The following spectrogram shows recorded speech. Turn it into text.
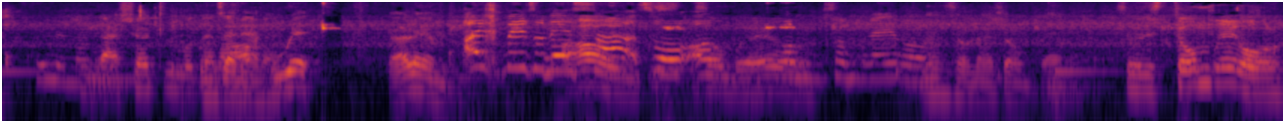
schütteln wir dann Und seinen. Hut. Gell, Irmi? Ah, ich will so eine Ah, Sa so um, Sombrero. um Sombrero. So ein Sombrero. So ein Sombrero.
